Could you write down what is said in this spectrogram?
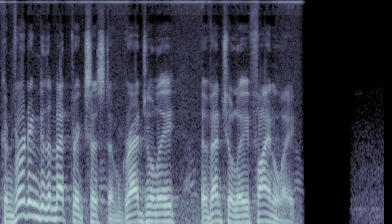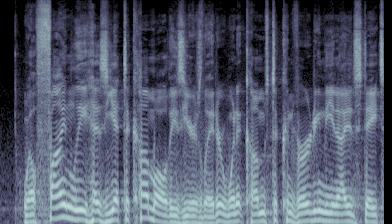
converting to the metric system gradually, eventually, finally. Well, finally has yet to come all these years later when it comes to converting the United States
